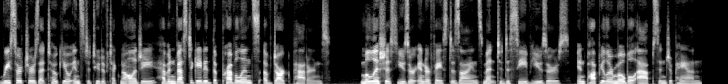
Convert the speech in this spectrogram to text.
Researchers at Tokyo Institute of Technology have investigated the prevalence of dark patterns, malicious user interface designs meant to deceive users, in popular mobile apps in Japan.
